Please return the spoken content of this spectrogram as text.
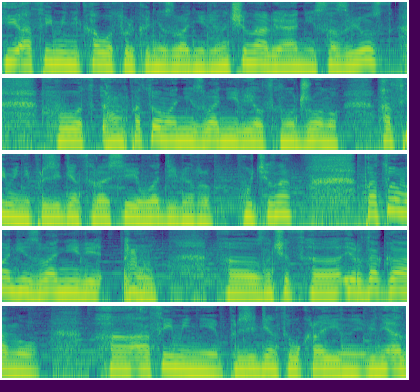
и от имени кого только не звонили. Начинали они со звезд, вот, потом они звонили Элтону Джону от имени президента России Владимира Путина, потом они звонили э, значит, э, Эрдогану а, от имени президента Украины, вернее, от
